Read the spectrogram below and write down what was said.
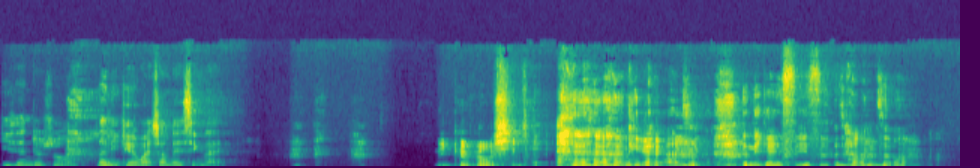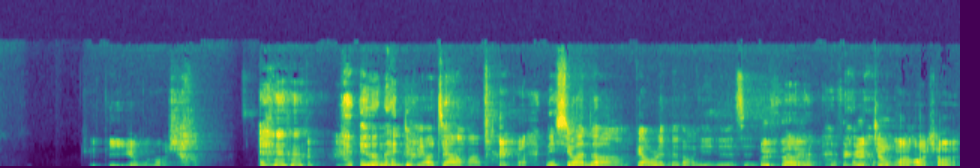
医生就说：“那你可以晚上再醒来。”你可以不要醒来，你可以不要醒来，就你可以死一死的这样子吗？第一个蛮好笑。你说那你就不要这样吗？对啊，你喜欢这种表人的东西是不是？不是啊，这个就蛮好笑的，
